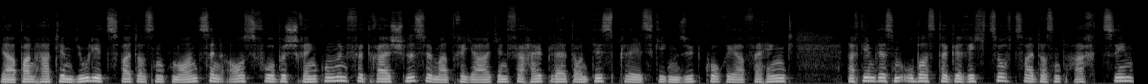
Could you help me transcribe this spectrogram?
Japan hatte im Juli 2019 Ausfuhrbeschränkungen für drei Schlüsselmaterialien für Halbleiter und Displays gegen Südkorea verhängt, nachdem dessen oberster Gerichtshof 2018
